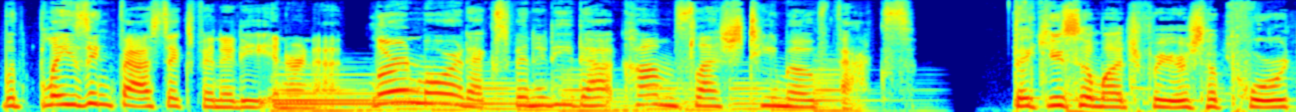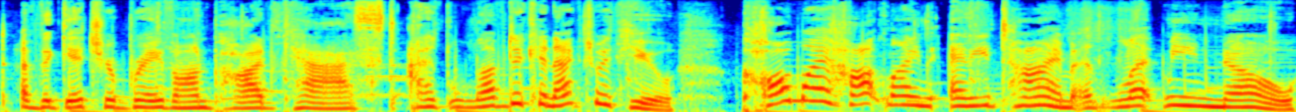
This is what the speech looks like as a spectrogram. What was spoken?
with blazing fast Xfinity internet. Learn more at xfinity.com slash T-MoFax. Thank you so much for your support of the Get Your Brave On podcast. I'd love to connect with you. Call my hotline anytime and let me know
